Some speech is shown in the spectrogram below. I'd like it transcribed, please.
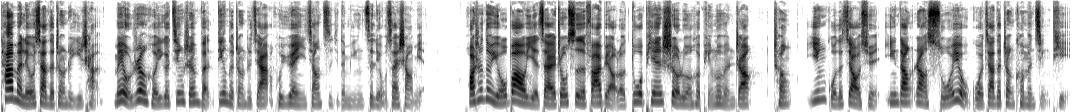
他们留下的政治遗产，没有任何一个精神稳定的政治家会愿意将自己的名字留在上面。华盛顿邮报也在周四发表了多篇社论和评论文章，称英国的教训应当让所有国家的政客们警惕。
